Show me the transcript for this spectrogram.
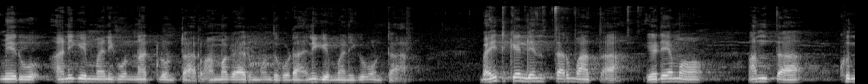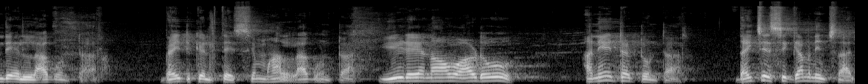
మీరు అణిగి మణిగి ఉన్నట్లుంటారు. అమ్మగారి ముందు కూడా అణిగి మణిగి ఉంటారు. బయటికి వెళ్ళిన తర్వాత ఎడేమో అంత కుందేలాగుంటారు బయటికి వెళ్తే సింహాల్లాగా ఉంటారు. ఈడేనా వాడు అనేటట్టు ఉంటారు. దయచేసి గమనించాలి.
